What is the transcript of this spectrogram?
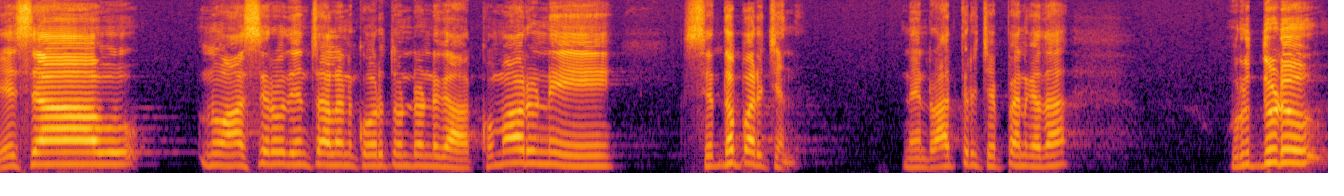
ఏసావును ఆశీర్వదించాలని కోరుతుంటుండగా కుమారుణ్ణి సిద్ధపరిచింది. నేను రాత్రి చెప్పాను కదా వృద్ధుడు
